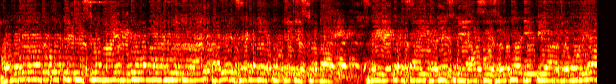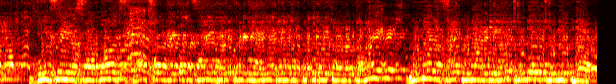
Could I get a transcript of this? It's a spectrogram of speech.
మొదటి రౌండ్ పూర్తి చేసుకున్నాయి. రెండు వందల అడుగుల దూరాన్ని పదిహేడు సెకండ్లు పూర్తి చేసుకున్నాయి. శ్రీ వెంకట సాయి గణేశ్వరి ఆశీస్సులతో D P R memorial D C S Venkata Sai Bharath Reddy Ayyappa పెద్దపల్లిలో ఉన్నట్టున్నాయి గుమ్మల సాయి కుమార్ రెడ్డి గారు చెల్లూరు చెన్నూరు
